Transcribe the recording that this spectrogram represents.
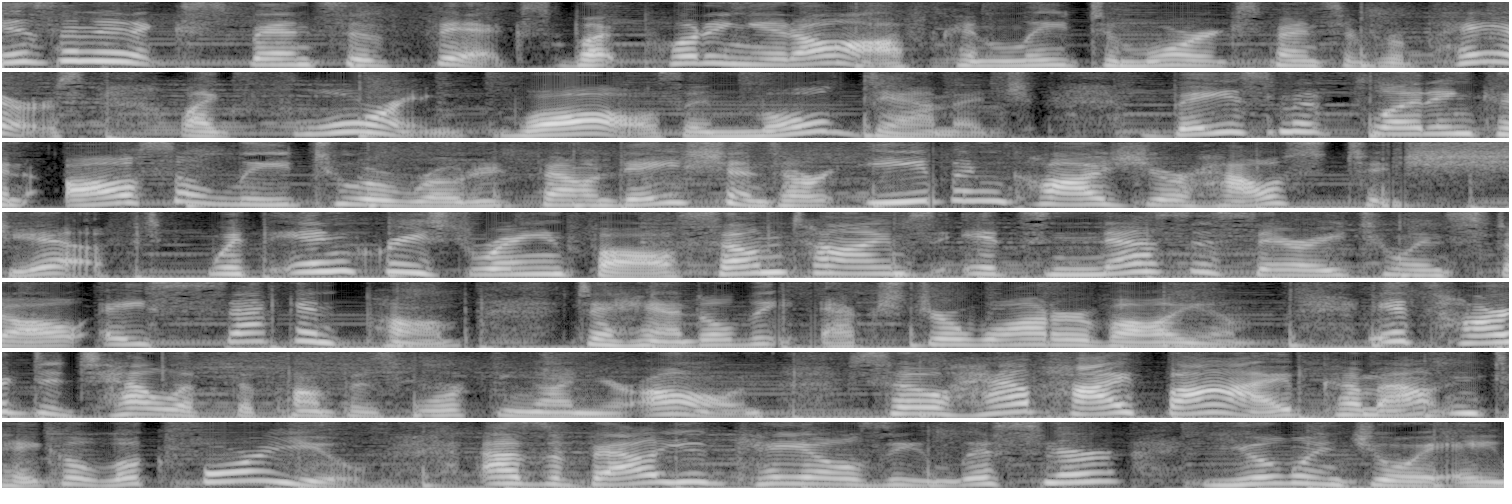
isn't an expensive fix, but putting it off can lead to more expensive repairs like flooring, walls, and mold damage. Basement flooding can also lead to eroded foundations or even cause your house to shift. With increased rainfall, sometimes it's necessary to install a second pump to handle the extra water volume. It's hard to tell if the pump is working on your own, so have High Five come out and take a look for you. As a valued KLZ listener, you'll enjoy a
